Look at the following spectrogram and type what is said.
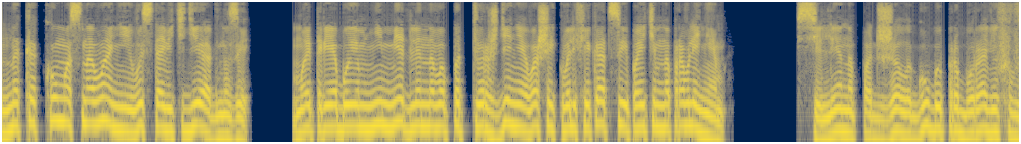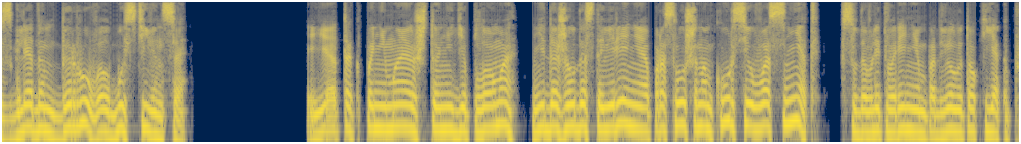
На каком основании вы ставите диагнозы? Мы требуем немедленного подтверждения вашей квалификации по этим направлениям. Селена поджала губы, пробуравив взглядом дыру во лбу Стивенса. Я так понимаю, что ни диплома, ни даже удостоверения о прослушанном курсе у вас нет, с удовлетворением подвел итог Якоб.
